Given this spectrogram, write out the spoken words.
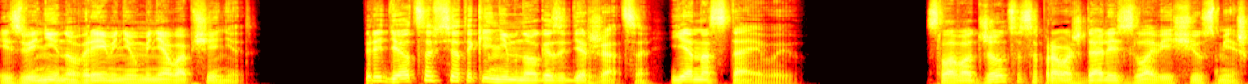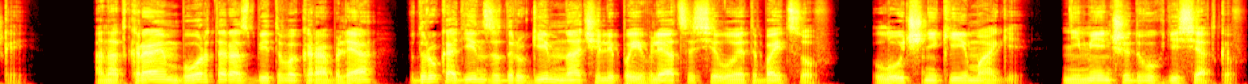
Извини, но времени у меня вообще нет. Придется все-таки немного задержаться, я настаиваю. Слова Джонса сопровождались зловещей усмешкой. А над краем борта разбитого корабля вдруг один за другим начали появляться силуэты бойцов. Лучники и маги, не меньше двух десятков.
